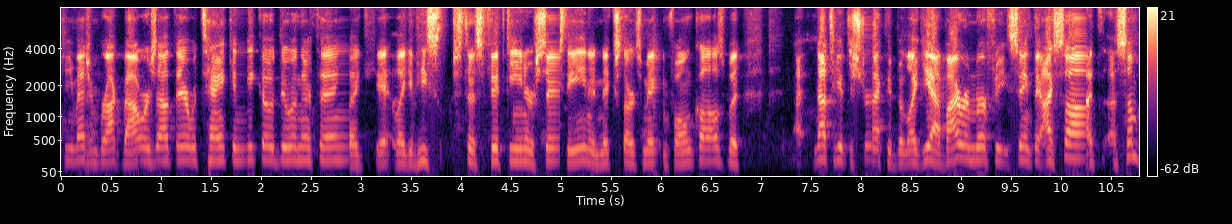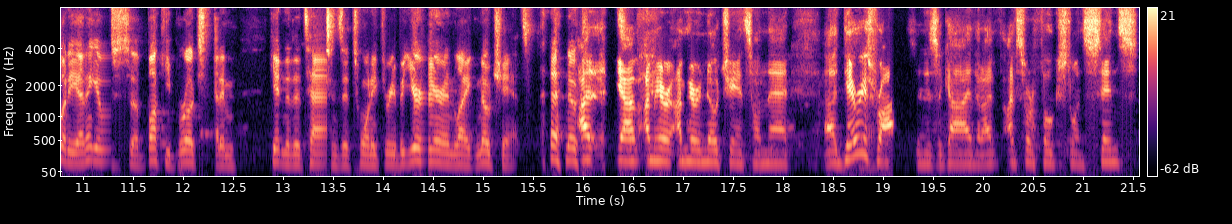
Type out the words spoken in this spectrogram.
can you imagine Brock Bowers out there with Tank and Nico doing their thing? Like, like if he's just 15 or 16 and Nick starts making phone calls, but uh, not to get distracted, but like, yeah, Byron Murphy, same thing. I saw uh, somebody, I think it was uh, Bucky Brooks, had him getting to the Texans at 23, but you're hearing like no chance. no I, yeah, I'm hearing, I'm hearing no chance on that. Uh, Darius yeah. Robinson is a guy that I've, I've sort of focused on since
